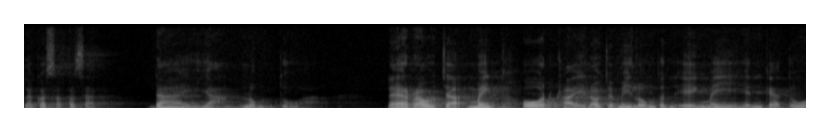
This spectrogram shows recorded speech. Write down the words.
และก็สรรพสัตว์ได้อย่างลงตัว และเราจะไม่โทษใคร เราจะไม่หลงตนเองไม่เห็นแก่ตัว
